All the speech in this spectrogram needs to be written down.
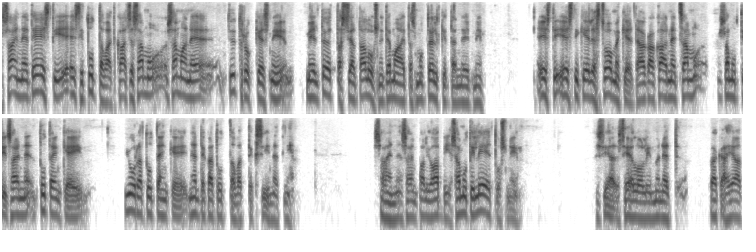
sain need Eesti, Eesti tuttavat ka, se samu, samane tüdruk, kes niin meillä töötas siellä talus, niin tema aitas mut tölkitä neid, niin eesti, eesti kielestä suomen kieltä, aga ne samu, samuttiin sain ne tutenkei juuratutenkei, nentekä tuttavat siinä, niin sain, sain paljon abia. Samuti Leetus, niin siellä, siellä oli monet väga head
